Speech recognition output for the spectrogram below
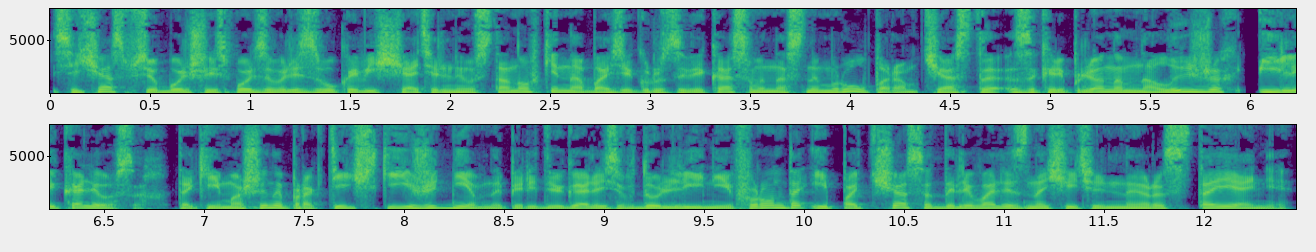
Сейчас все больше использовались звуковещательные установки на базе грузовика с выносным рупором, часто закрепленным на лыжах или колесах. Такие машины практически ежедневно передвигались вдоль линии фронта и подчас одолевали значительное расстояние.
